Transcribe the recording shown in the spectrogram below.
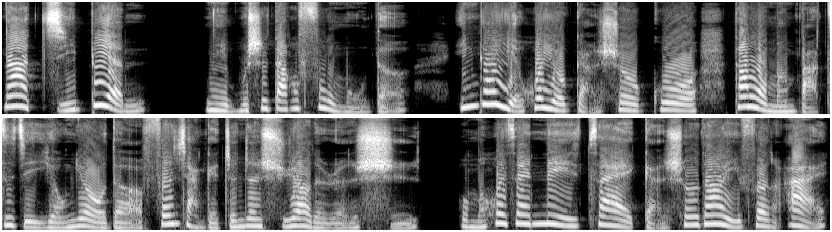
那即便你不是当父母的，应该也会有感受过，当我们把自己拥有的分享给真正需要的人时，我们会在内在感受到一份爱。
